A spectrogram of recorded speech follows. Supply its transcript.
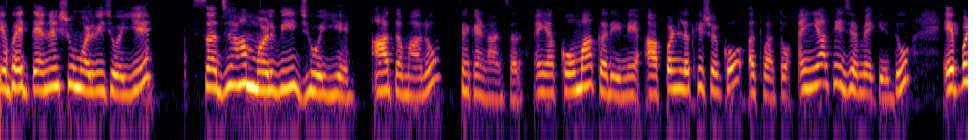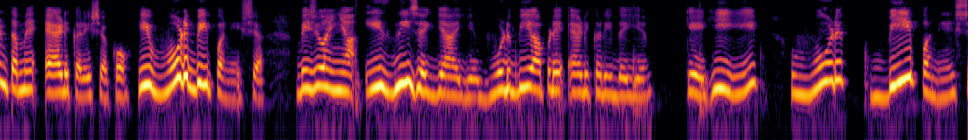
કે ભાઈ તેને શું મળવી જોઈએ? સજા મળવી જોઈએ. આ તમારો સેકન્ડ આન્સર અહીંયા કોમા કરીને આ પણ લખી શકો અથવા તો અહીંયાથી જે મેં કીધું, એ પણ તમે એડ કરી શકો. હી વુડ બી પનિશ બીજું અહીંયા ઇઝની જગ્યાએ વુડ બી આપણે એડ કરી દઈએ કે હી વુડ બી પનિશ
